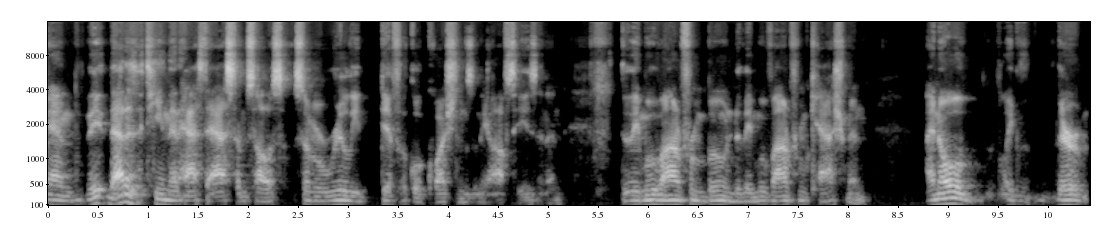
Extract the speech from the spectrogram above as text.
And they, that is a team that has to ask themselves some really difficult questions in the offseason. And do they move on from Boone? Do they move on from Cashman? I know like they're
